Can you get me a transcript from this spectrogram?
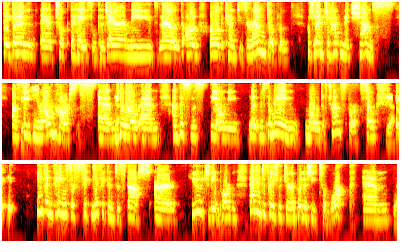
they then uh, took the hay from Kildare, Meath, Louth, all, all the counties around Dublin, which meant you hadn't a chance of feeding your own horses. Um, Yeah. You know, um, and this was the only, well, it was the main mode of transport. So Yeah. it, it- even things as significant as that are hugely important. That interferes with your ability to work um, Yeah.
